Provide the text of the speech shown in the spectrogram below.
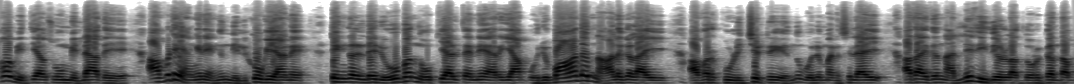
ഭാവവ്യത്യാസവും ഇല്ലാതെ അവിടെ അങ്ങനെ അങ്ങ് നിൽക്കുകയാണ്. ടിങ്കിളിന്റെ രൂപം നോക്കിയാൽ തന്നെ അറിയാം. ഒരുപാട് നാളുകളായി അവർ കുളിച്ചിട്ട് എന്ന് പോലും മനസ്സിലായി. അതായത് നല്ല രീതിയിലുള്ള ദുർഗന്ധം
